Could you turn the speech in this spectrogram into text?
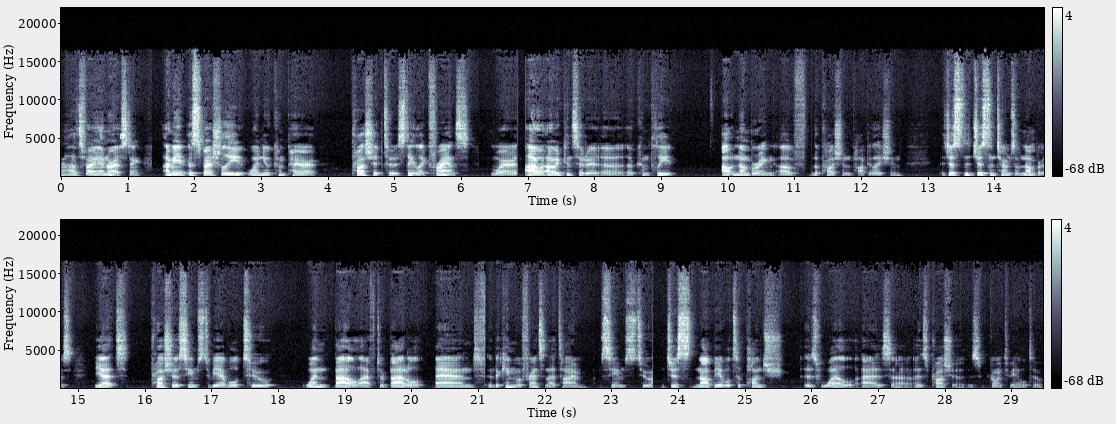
Oh, that's very interesting. I mean, especially when you compare Prussia to a state like France, where I, w- I would consider it a, a complete outnumbering of the Prussian population, just just in terms of numbers. Yet Prussia seems to be able to win battle after battle, and the Kingdom of France in that time seems to just not be able to punch as well as uh, as Prussia is going to be able to.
